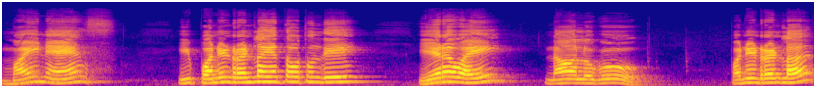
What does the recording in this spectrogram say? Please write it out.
మైనస్ ఈ పన్నెండు రెండులో ఎంత అవుతుంది ఇరవై నాలుగు. పన్నెండు రెండ్ల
